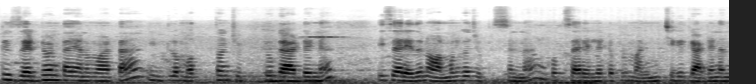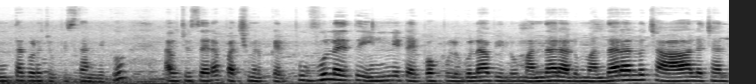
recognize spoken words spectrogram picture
టు జెడ్ ఉంటాయి అనమాట ఇంట్లో మొత్తం చుట్టూ గార్డెన్. ఈసారి ఏదో నార్మల్గా చూపిస్తున్నా. ఇంకొకసారి వెళ్ళేటప్పుడు మంచిగా గార్డెన్ అంతా కూడా చూపిస్తాను మీకు. అవి చూసారా? పచ్చిమిరపకాయలు. పువ్వులు అయితే ఇన్ని టైప్ ఆఫ్ పూలు గులాబీలు మందారాలు. మందారాల్లో చాలా చాలా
